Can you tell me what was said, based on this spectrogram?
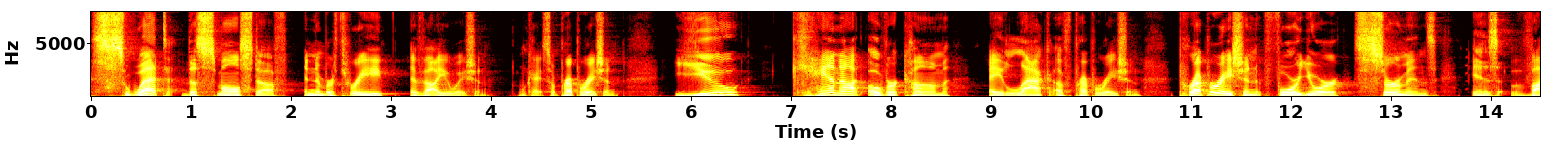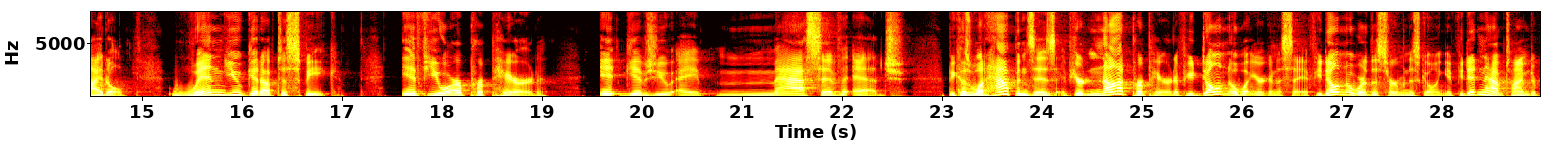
sweat the small stuff. And number three, evaluation. Okay, so preparation. You cannot overcome a lack of preparation. Preparation for your sermons is vital. When you get up to speak, if you are prepared, it gives you a massive edge. Because what happens is, if you're not prepared, if you don't know what you're going to say, if you don't know where the sermon is going, if you didn't have time to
